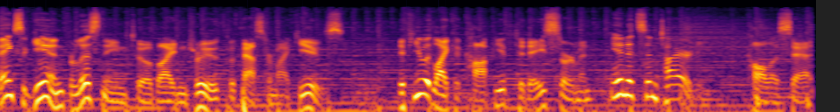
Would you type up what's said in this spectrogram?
Thanks again for listening to Abide in Truth with Pastor Mike Hughes. If you would like a copy of today's sermon in its entirety, call us at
